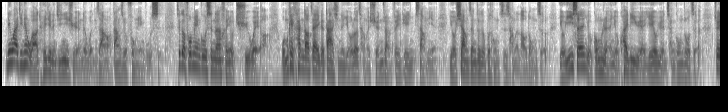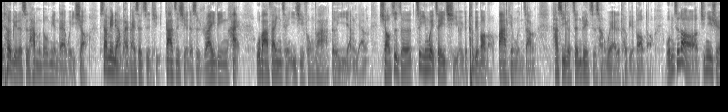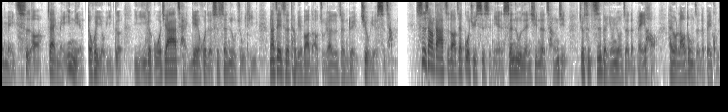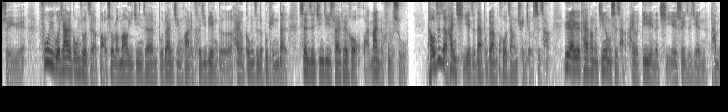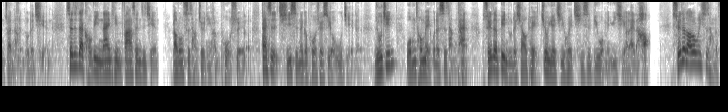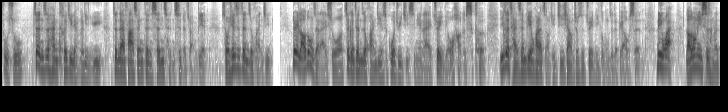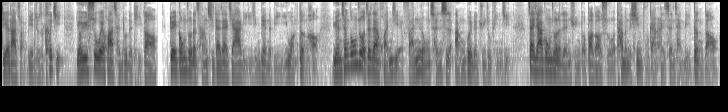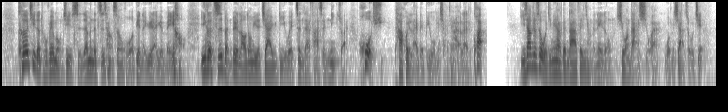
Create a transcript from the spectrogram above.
另外，今天我要推荐的《经济学人》的文章哦，当然是有封面故事。这个封面故事呢，很有趣味哦。我们可以看到，在一个大型的游乐场的旋转飞天椅上面，有象征各个不同职场的劳动者，有医生，有工人，有快递员，也有远程工作者。最特别的是，他们都面带微笑。上面两排白色字体，大字写的是 “Riding High”，我把它翻译成“意气风发，得意洋洋”。小智则是因为这一期有一个特别报道，八篇文章，它是一个针对职场未来的特别报道。我们知道哦，经济学每次哦，在每每一年都会有一个以一个国家产业或者是深入主题。那这次的特别报道主要是针对就业市场。事实上，大家知道，在过去四十年深入人心的场景，就是资本拥有者的美好，还有劳动者的悲苦岁月。富裕国家的工作者饱受了贸易竞争、不断进化的科技变革，还有工资的不平等，甚至经济衰退后缓慢的复苏。投资者和企业则在不断扩张全球市场，越来越开放的金融市场，还有低廉的企业税之间，他们赚了很多的钱。甚至在 COVID-19 发生之前，劳动市场就已经很破碎了。但是其实那个破碎是有误解的。如今我们从美国的市场看，随着病毒的消退，就业机会其实比我们预期而来的好。随着劳动力市场的复苏，政治和科技两个领域正在发生更深层次的转变。首先是政治环境。对劳动者来说，这个政治环境是过去几十年来最友好的时刻。一个产生变化的早期迹象就是最低工资的飙升。另外，劳动力市场的第二大转变就是科技，由于数位化程度的提高。对工作的长期待在家里已经变得比以往更好，远程工作正在缓解繁荣城市昂贵的居住瓶颈。在家工作的人群有报告说，他们的幸福感和生产力更高。科技的突飞猛进使人们的职场生活变得越来越美好。一个资本对劳动力的驾驭地位正在发生逆转，或许它会来得比我们想象还要来得快。以上就是我今天要跟大家分享的内容，希望大家喜欢。我们下周见。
